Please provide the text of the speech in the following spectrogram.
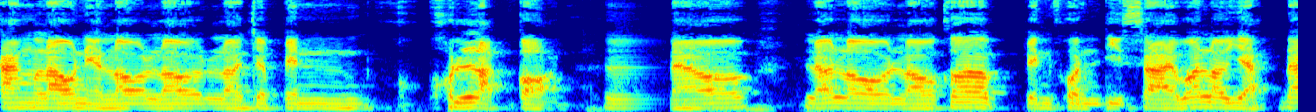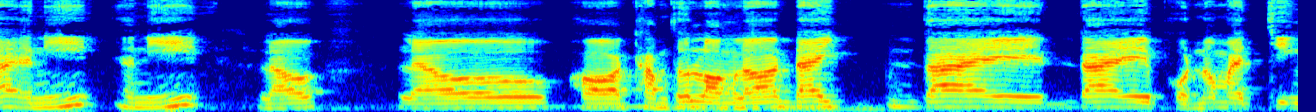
ทางเราเนี่ยเราเราเราจะเป็นคนหลักก่อน แล้วแล้วเราเราก็เป็นคนดีไซน์ว่าเราอยากได้อันนี้ อันนี้แล้วแล้วพอทำทดลองแล้วได้ได้ได้ผลออกมาจริง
